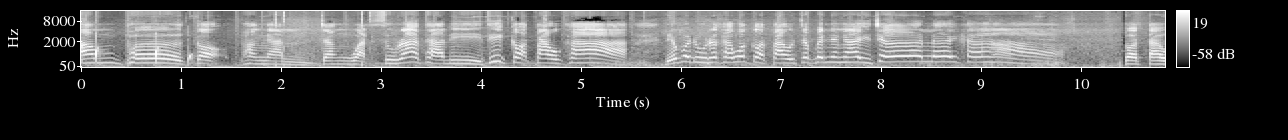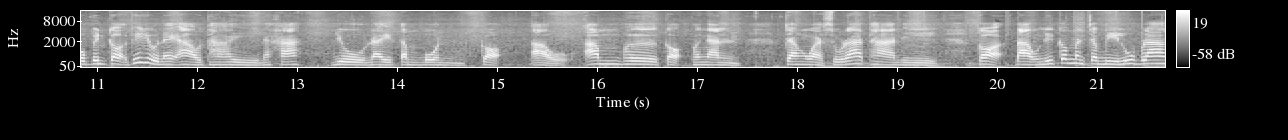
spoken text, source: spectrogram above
อำเภอเกาะพังงานจังหวัดสุราษฎร์ธานีที่เกาะเต่าค่ะ เดี๋ยวมาดูนะคะว่าเกาะเต่าจะเป็นยังไงเชิญเลยค่ะ เกาะเต่าเป็นเกาะที่อยู่ในอ่าวไทยนะคะ อยู่ในตำบลเกาะเต่าอำเภอเกาะพะงัน จังหวัดสุราษฎร์ธานีเกาะเต่านี้ก็มันจะมีรูปร่าง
